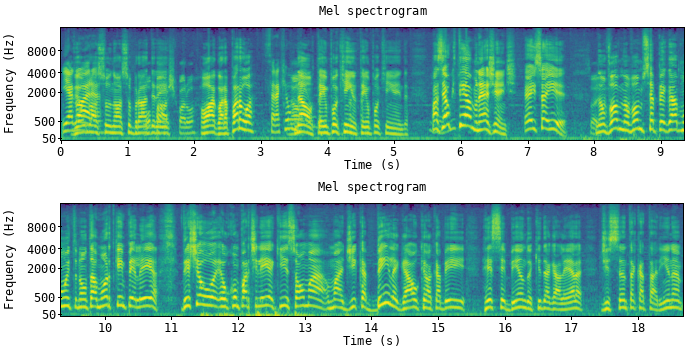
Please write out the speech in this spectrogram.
E Vê agora? o nosso, nosso brother Opa, aí. acho que parou. Ó, agora parou. Será que eu... Não. tem um pouquinho, tem um pouquinho ainda. Mas é o que temos, né, gente? É isso aí. Isso aí. Não vamos, não vamos se apegar muito, não tá morto quem peleia. Deixa eu, eu compartilhei aqui só uma, uma dica bem legal que eu acabei recebendo aqui da galera de Santa Catarina.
